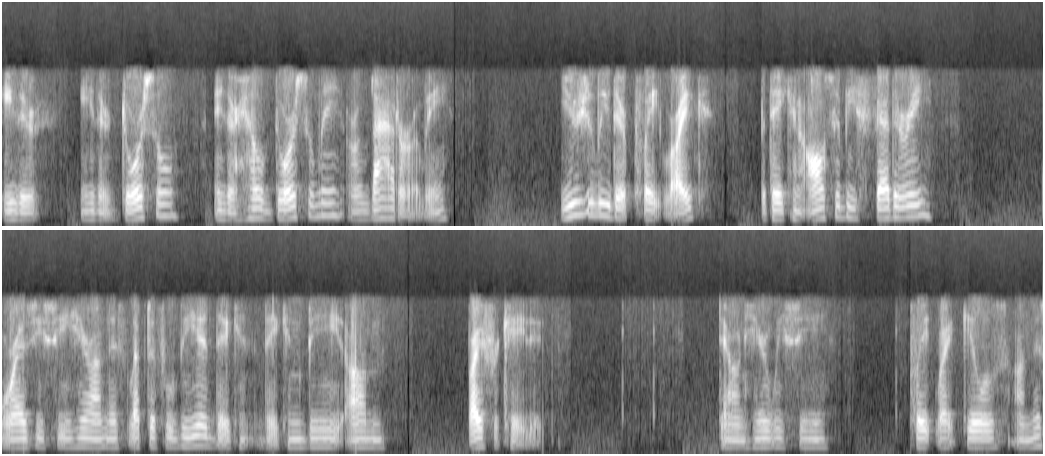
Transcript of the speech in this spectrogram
either either dorsal, either held dorsally or laterally. Usually they're plate-like, but they can also be feathery, or as you see here on this Leptophlebia, they can they can be um, bifurcated. Down here we see plate-like gills on this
